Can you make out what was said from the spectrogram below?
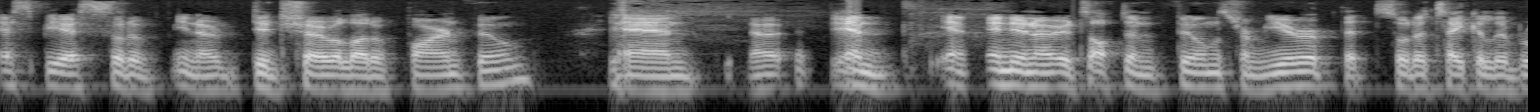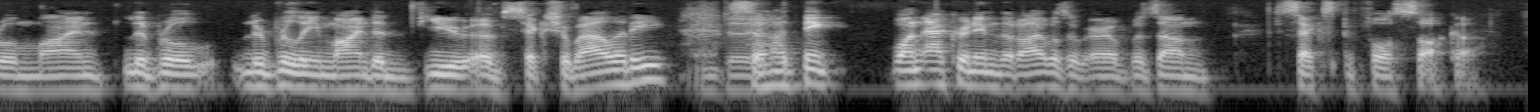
SBS sort of you know did show a lot of foreign film, and you know, yeah. and, and, and you know it's often films from Europe that sort of take a liberal mind liberal liberally minded view of sexuality. Indeed. So I think one acronym that I was aware of was um, sex before soccer.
